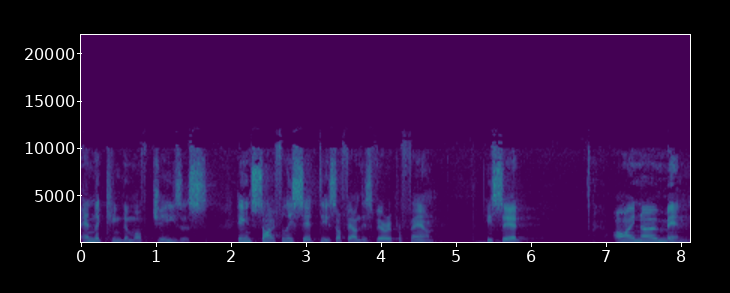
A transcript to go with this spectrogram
and the kingdom of Jesus. He insightfully said this. I found this very profound. He said, I know men,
